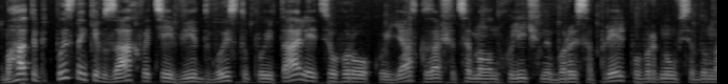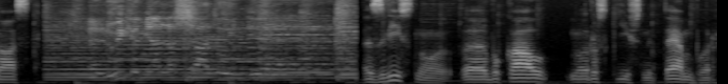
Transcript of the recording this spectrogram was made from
Багато підписників в захваті від виступу Італії цього року. Я сказав, що це меланхолічний Борис Апрель повернувся до нас. Звісно, е, вокал розкішний, тембр.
